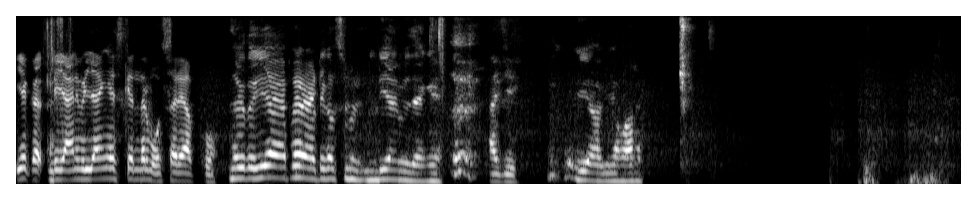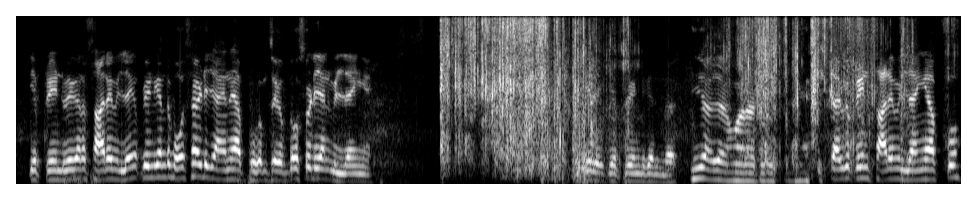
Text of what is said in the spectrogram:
ये डिज़ाइन मिल जाएँगे इसके अंदर बहुत सारे आपको। देखो तो ये यहाँ पे आर्टिकल्स डिज़ाइन मिल जाएँगे। हाँ जी। ये आ गया हमारे। ये प्रिंट वगैरह सारे मिल जाएँगे। प्रिंट के अंदर बहुत सारे डिज़ाइन है आपको कम से कम दो सौ डिज़ाइन मिल जाएँगे। ये देखिए प्रिंट के अंदर। ये आ जाएगा हमारा इस टाइप के प्रिंट सारे मिल जाएँगे आपको।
